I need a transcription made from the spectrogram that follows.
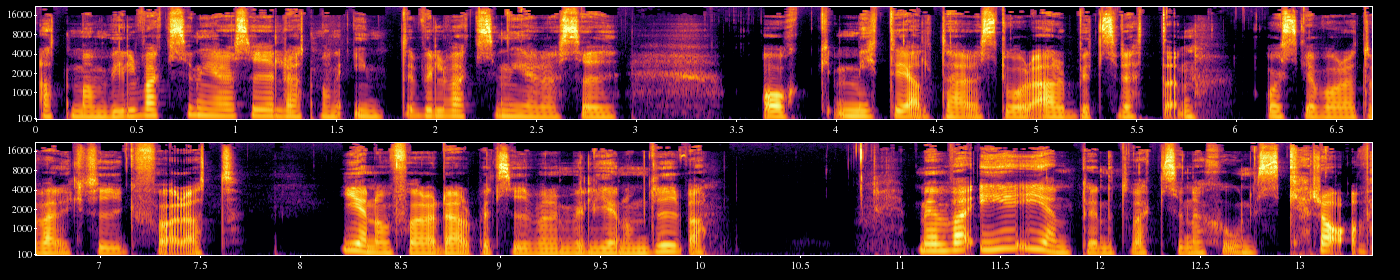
att man vill vaccinera sig eller att man inte vill vaccinera sig. Och mitt i allt det här står arbetsrätten och ska vara ett verktyg för att genomföra det arbetsgivaren vill genomdriva. Men vad är egentligen ett vaccinationskrav?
